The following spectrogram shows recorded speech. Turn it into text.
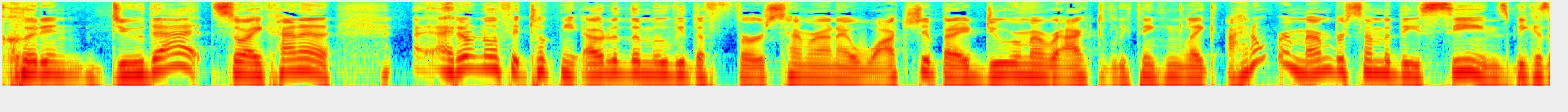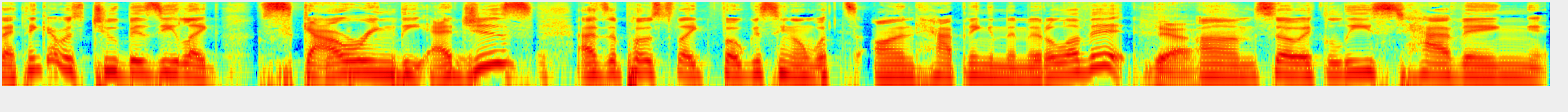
couldn't do that, so I kind of I don't know if it took me out of the movie the first time around I watched it, but I do remember actively thinking like I don't remember some of these scenes because I think I was too busy like scouring the edges as opposed to like focusing on what's on happening in the middle of it. Yeah. Um, so at least having,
